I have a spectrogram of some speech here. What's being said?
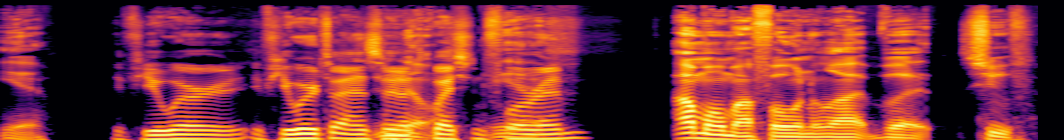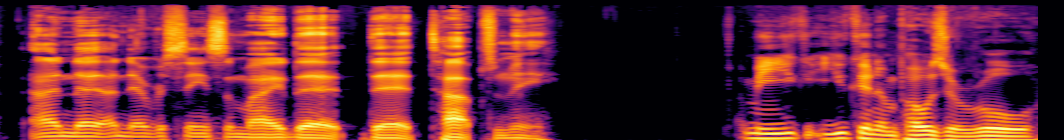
Yeah. If you were if you were to answer No, that question for yeah. him, I'm on my phone a lot, but shoot, I ne- I never seen somebody that that tops me. I mean, you c- you can impose a rule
